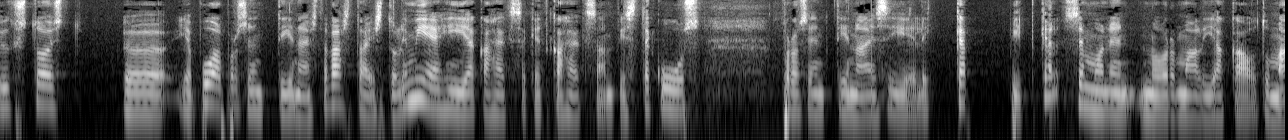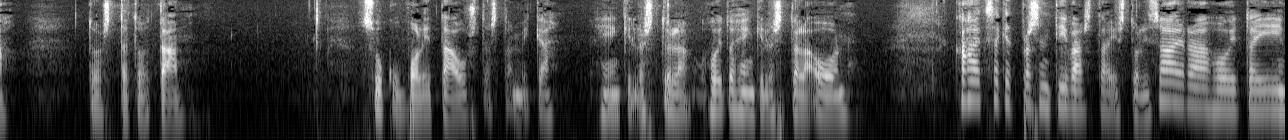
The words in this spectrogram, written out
11,5 prosenttia näistä vastaajista oli miehiä ja 88,6 prosenttia naisia, eli pitkälle semmoinen normaali jakautuma tuosta tota, sukupuolitaustasta, mikä henkilöstöllä, hoitohenkilöstöllä on. 80 prosenttia vastaajista oli sairaanhoitajia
